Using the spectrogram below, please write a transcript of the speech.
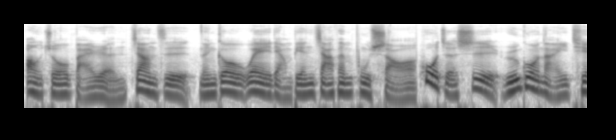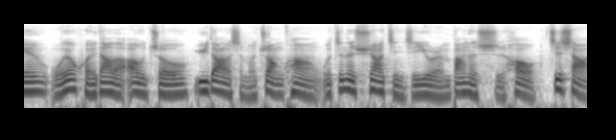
澳洲白人，这样子能够为两边加分不少哦。或者是如果哪一天我又回到了澳洲，遇到了什么状况，我真的需要紧急有人帮的时候，至少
